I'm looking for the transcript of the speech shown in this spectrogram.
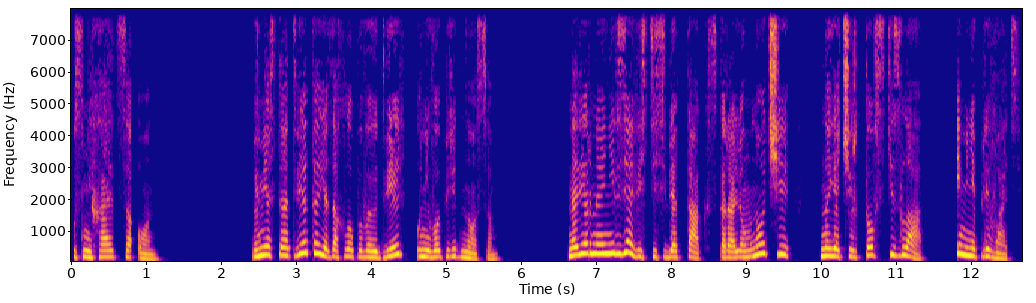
усмехается он. Вместо ответа я захлопываю дверь у него перед носом. Наверное, нельзя вести себя так с королем ночи, но я чертовски зла, и мне плевать.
